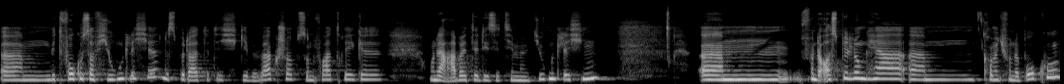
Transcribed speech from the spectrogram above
ähm, mit Fokus auf Jugendliche. Das bedeutet, ich gebe Workshops und Vorträge und erarbeite diese Themen mit Jugendlichen. Ähm, von der Ausbildung her ähm, komme ich von der BOKU.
